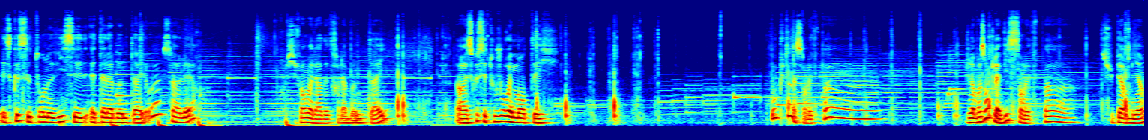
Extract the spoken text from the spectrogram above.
Est-ce que ce tournevis est, est à la bonne taille? Ouais, ça a l'air. Le cruciforme a l'air d'être à la bonne taille. Alors, est-ce que c'est toujours aimanté? Oh putain, elle s'enlève pas. J'ai l'impression que la vis s'enlève pas super bien.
